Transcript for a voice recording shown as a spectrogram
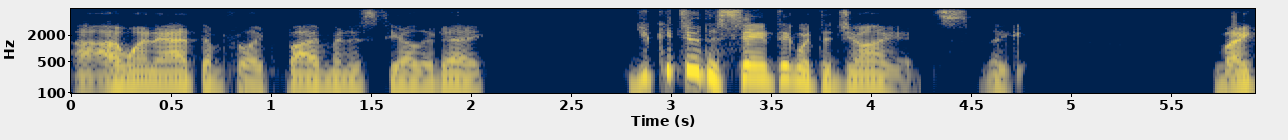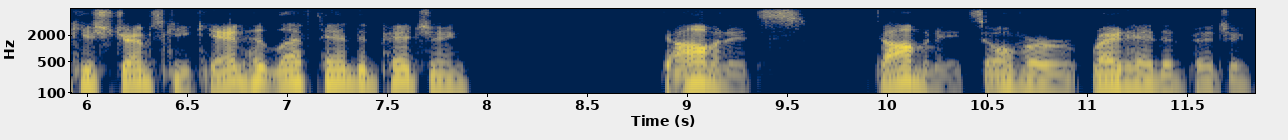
I, I went at them for like five minutes the other day. You could do the same thing with the Giants. Like Mike Yastrzemski can't hit left-handed pitching. Dominates, dominates over right-handed pitching.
